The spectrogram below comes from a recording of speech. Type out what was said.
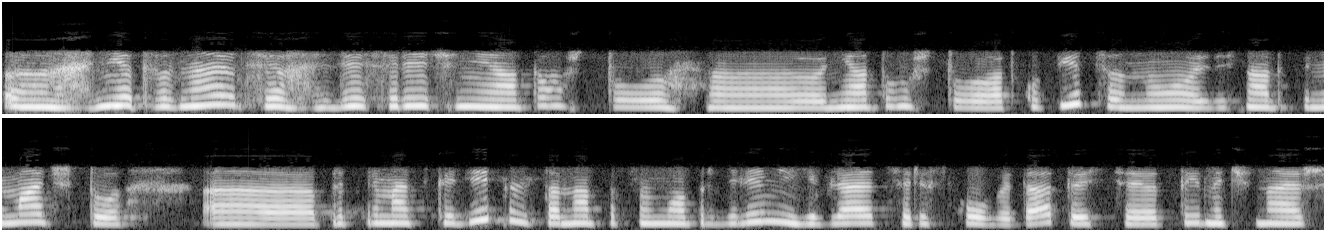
Э, нет, вы знаете, здесь речь не о том, что э, не о том, что откупиться, но здесь надо понимать, что э, предпринимательская деятельность, она по своему определению является рисковой, да, то есть э, ты начинаешь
